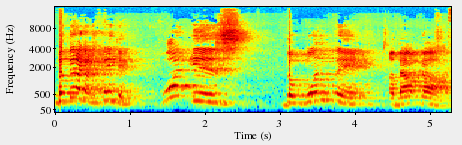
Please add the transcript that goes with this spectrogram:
But then I got to thinking, what is the one thing about God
